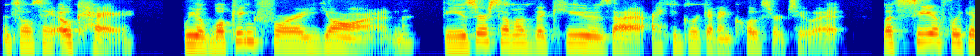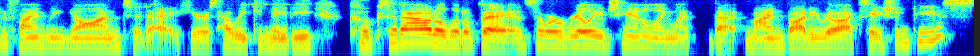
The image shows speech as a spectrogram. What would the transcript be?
And so I'll say, okay, we are looking for a yawn. These are some of the cues that I think we're getting closer to it let's see if we can find the yawn today. Here's how we can maybe coax it out a little bit. And so we're really channeling like that mind body relaxation piece.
